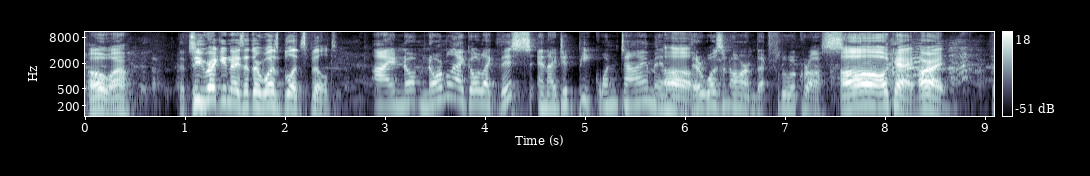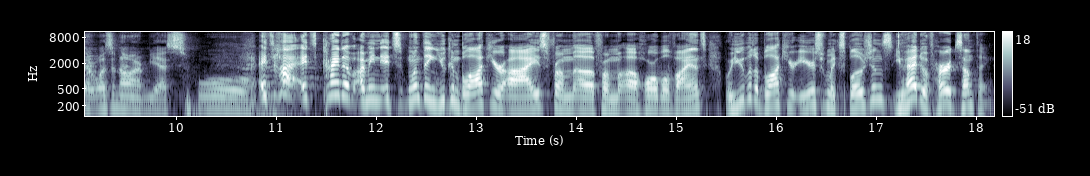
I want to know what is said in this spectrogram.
Oh wow! So you recognize that there was blood spilled? I know normally I go like this and I did peek one time and Oh. there was an arm that flew across. Oh, okay, all right. there was an arm, yes. Ooh. It's hi- it's kind of. I mean, it's one thing you can block your eyes from uh, from uh, horrible violence. Were you able to block your ears from explosions? You had to have heard something.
